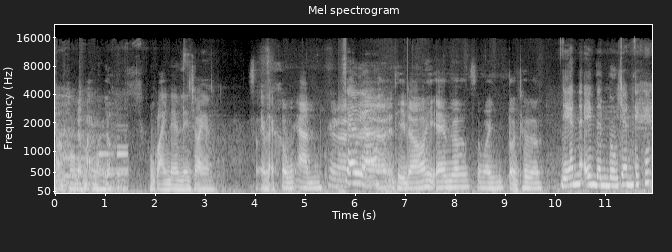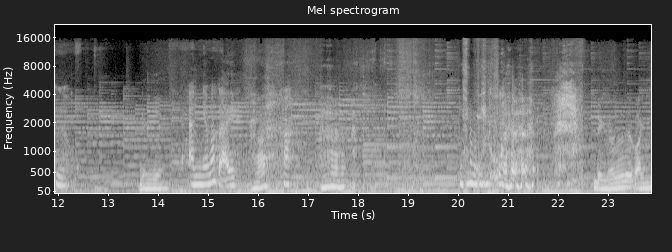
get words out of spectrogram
Ờ, không đập mạnh bằng lúc. Hôm qua anh đem lên cho em xong em lại không ăn. Sao vậy? À, thì đó thì em đó xong anh tổn thương. Vậy anh em đền bù cho anh cái khác được. Không? đương nhiên. Anh nhắm mắt lại. Hả? Hả đừng có giúp anh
